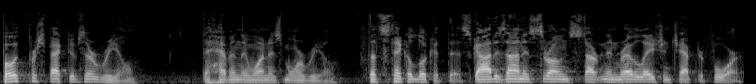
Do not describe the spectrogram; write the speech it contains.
Both perspectives are real. The heavenly one is more real. Let's take a look at this. God is on his throne starting in Revelation chapter 4.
